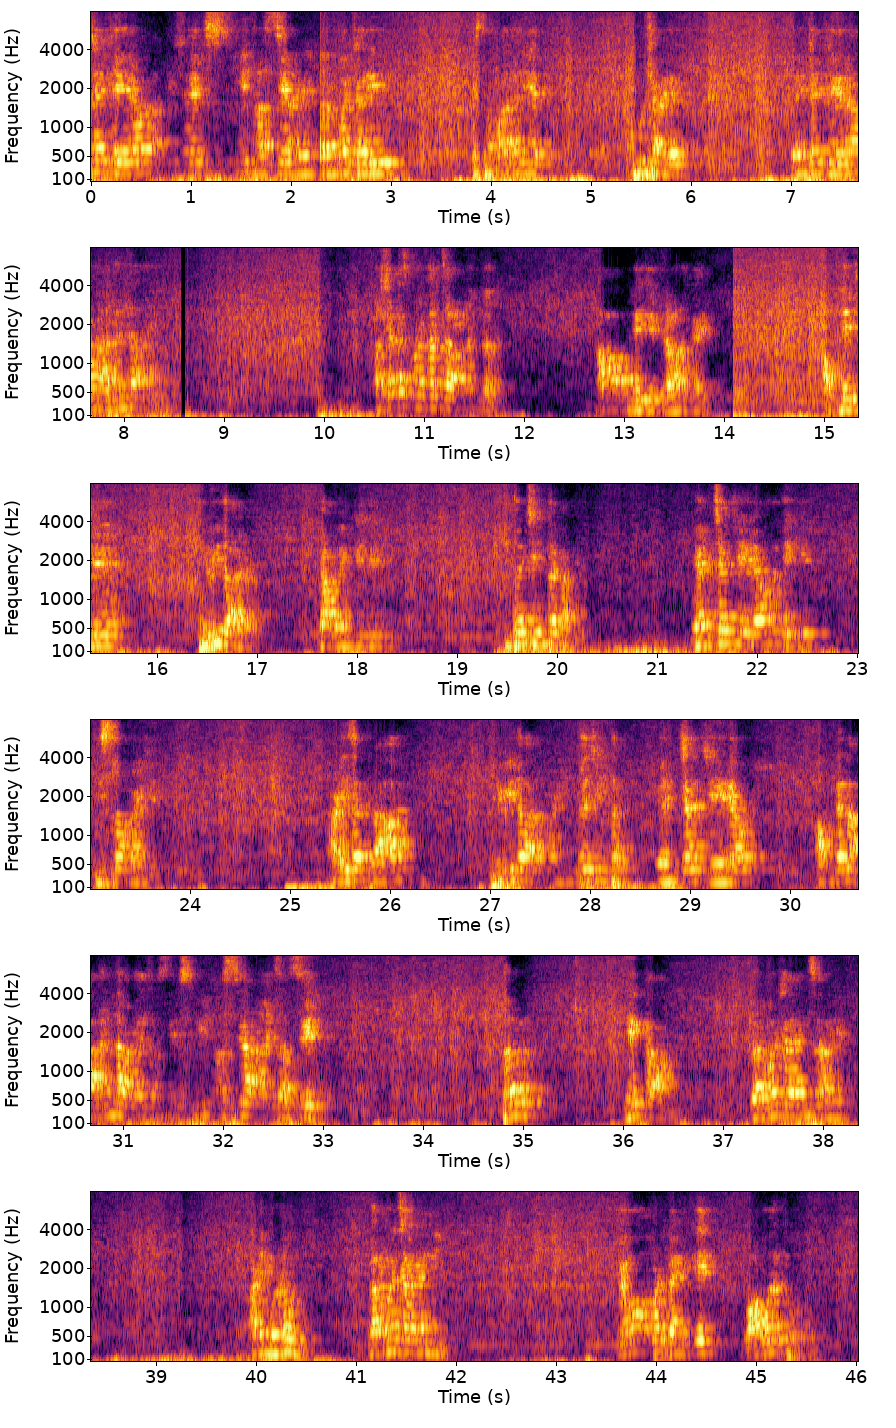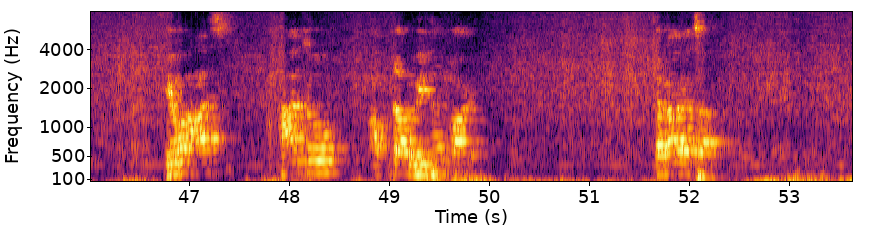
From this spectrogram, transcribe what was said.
चेहऱ्यावर अतिशय स्मित हास्य आहे. कर्मचारी हे समाधानी आहेत खुश आहेत. त्यांच्या चेहऱ्यावर आनंद आहे. अशाच प्रकारचा आनंद हा आपले जे ग्राहक आहेत आपले जे ठेवीदार आहेत त्या बँकेचे हितचिंतक आहेत यांच्या चेहऱ्यावर देखील दिसला पाहिजे. आणि जर ग्राहक ठेवीदार आणि हितचिंतक यांच्या चेहऱ्यावर आपल्याला आनंद आणायचा असेल स्मित हास्य आणायचं असेल तर हे काम कर्मचाऱ्यांचं आहे. आणि म्हणून कर्मचाऱ्यांनी जेव्हा आपण बँकेत वावरतो तेव्हा आज हा जो आपला वेतनवाढ कराराचा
